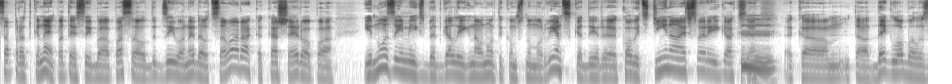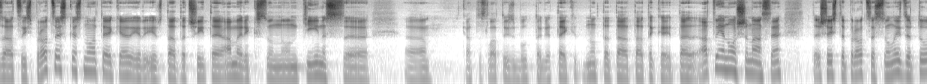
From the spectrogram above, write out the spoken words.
sapratu, ka nē, patiesībā pasaule dzīvo nedaudz savādāk, ka karš Eiropā ir ir nozīmīgs, bet galīgi nav notikums numur viens, kad ir eh, Covid Ķīnā ir svarīgāks. Mm. Ja, ka mm, tā deglobalizācijas process, kas notiek, ja, ir, ir tātad šī Amerikas un, un Ķīnas. Uh, uh, kā tas Latvijas būtu tagad teikt, nu, tā, tā, tā, tā, tā atvienošanās, ja, šis process. Un līdz ar to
